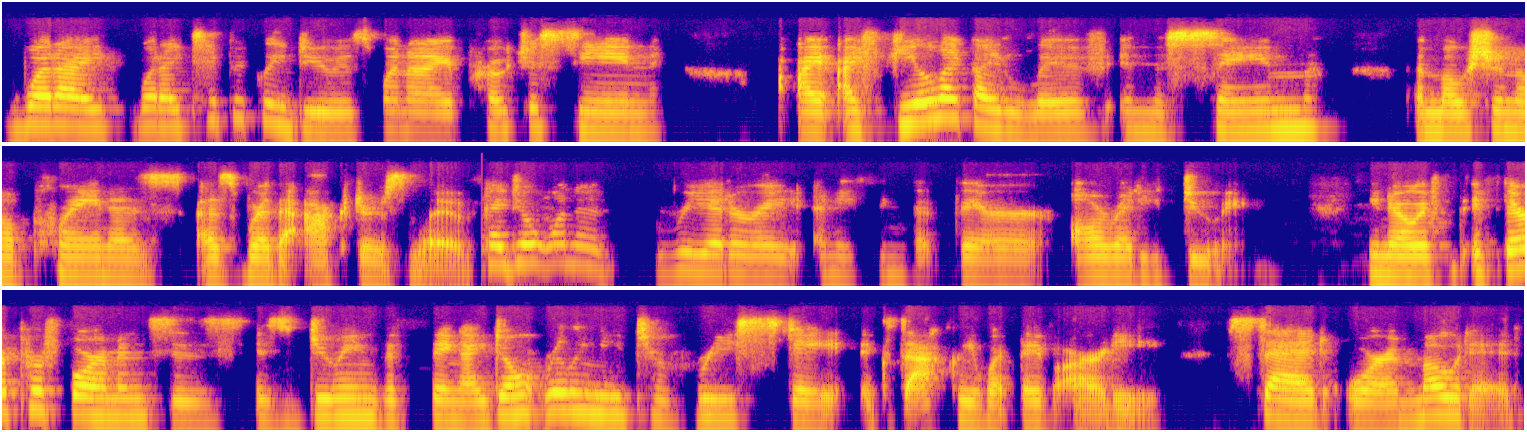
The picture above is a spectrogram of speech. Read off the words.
what i what i typically do is when i approach a scene i i feel like i live in the same emotional plane as as where the actors live. I don't want to reiterate anything that they're already doing you know if if their performance is is doing the thing i don't really need to restate exactly what they've already said or emoted.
